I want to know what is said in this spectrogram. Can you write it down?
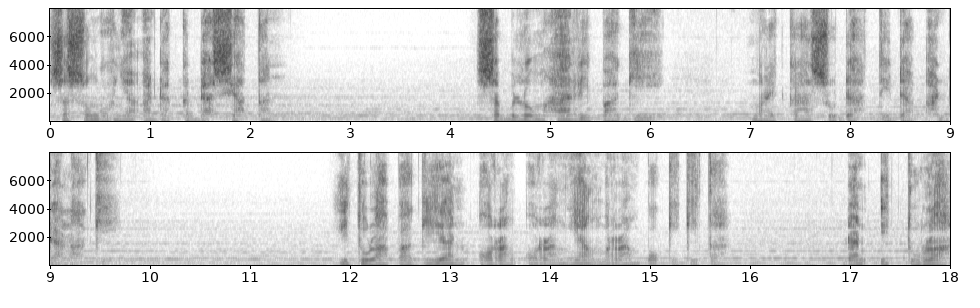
sesungguhnya ada kedahsyatan. Sebelum hari pagi, mereka sudah tidak ada lagi. Itulah bagian orang-orang yang merampoki kita, dan itulah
